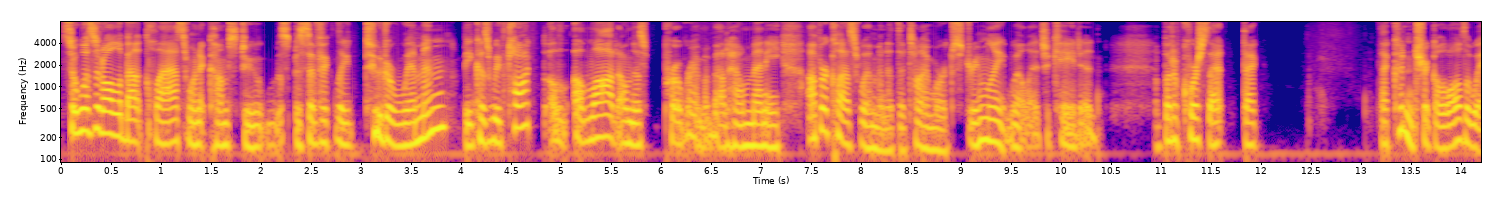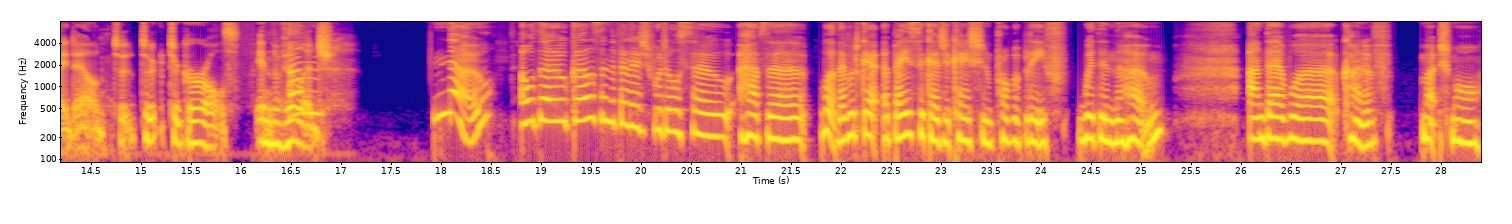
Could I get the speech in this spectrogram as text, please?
So, was it all about class when it comes to specifically Tudor women? Because we've talked a, a, lot on this program about how many upper class women at the time were extremely well educated. But of course, that, that that couldn't trickle all the way down to, to, to girls in the village. Um, no, although girls in the village would also have the well they would get a basic education probably f- within the home. And there were kind of much more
